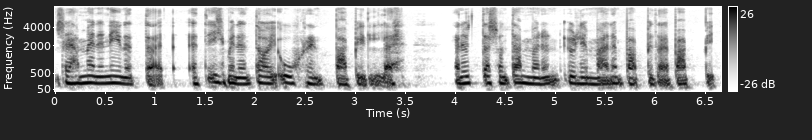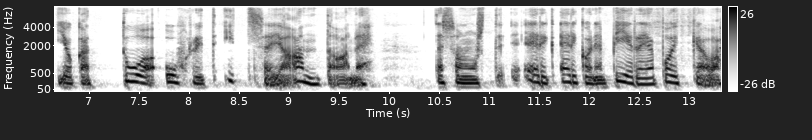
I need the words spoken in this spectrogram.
sehän meni niin, että, että ihminen toi uhrin papille. Ja nyt tässä on tämmöinen ylimmäinen pappi tai pappi, joka tuo uhrit itse ja antaa ne. Tässä on minusta eri, erikoinen piirre ja poikkeava.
